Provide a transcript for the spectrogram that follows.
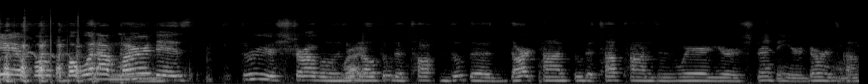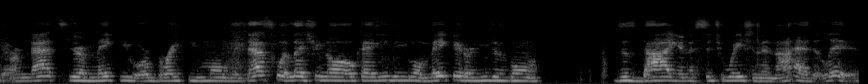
yeah, but, but what I've learned is through your struggles, Right. you know, through the tough, through the dark times, through the tough times, is where your strength and your endurance comes Okay. from. That's your make you or break you moment. That's what lets you know, okay, either you gonna make it or you just gonna just die in a situation. And I had to live.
